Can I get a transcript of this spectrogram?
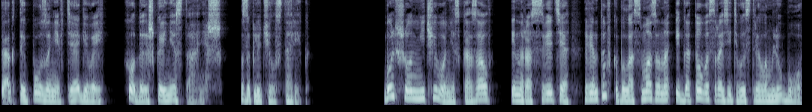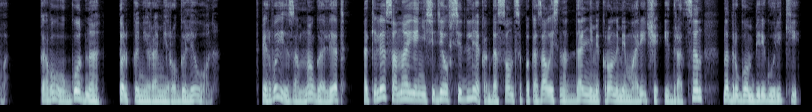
Как ты пузо не втягивай, худышкой не станешь», — заключил старик. Больше он ничего не сказал, и на рассвете винтовка была смазана и готова сразить выстрелом любого. Кого угодно, только не Рамиро Галеона. Впервые за много лет Акелес Аная не сидел в седле, когда солнце показалось над дальними кронами Маричи и Драцен на другом берегу реки,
